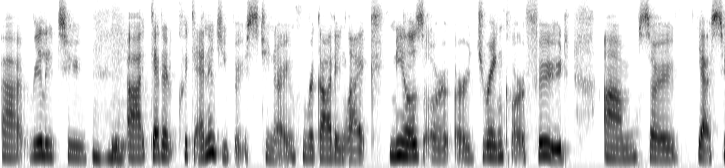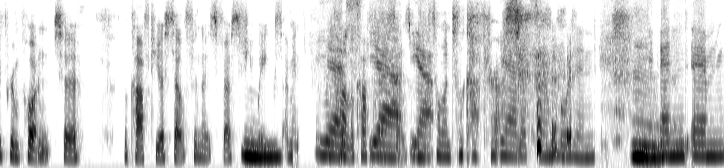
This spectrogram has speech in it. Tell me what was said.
uh, really to mm-hmm. uh, get a quick energy boost, you know, regarding like meals or, or drink or food. Um, so, yeah, super important to look after yourself in those first few mm. weeks. I mean, yes, we can't look after yeah, ourselves. We yeah. need someone to look after us. Yeah, that's so important. mm. And um,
